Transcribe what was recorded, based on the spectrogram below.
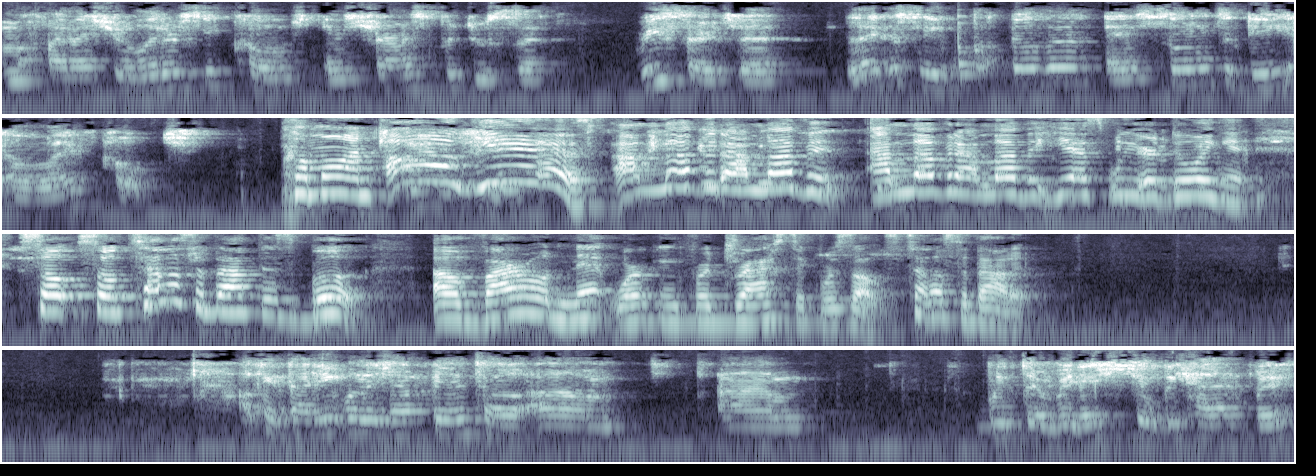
I'm a financial literacy coach, insurance producer, researcher, legacy wealth builder, and soon to be a life coach. Come on. Oh, yes. I love it. I love it. I love it. I love it. Yes, we are doing it. So so tell us about this book. of viral networking for drastic results. Tell us about it. Okay, Dad, you want to jump into um, um, with the relationship we had with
